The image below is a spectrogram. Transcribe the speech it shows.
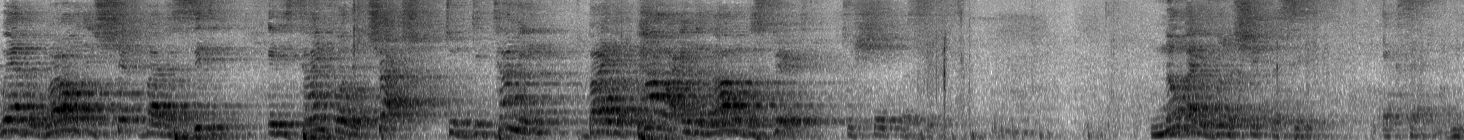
where the world is shaped by the city, it is time for the church to determine by the power and the love of the Spirit to shape the city. Nobody is going to shape the city except me.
